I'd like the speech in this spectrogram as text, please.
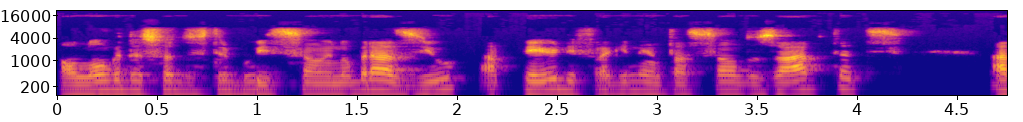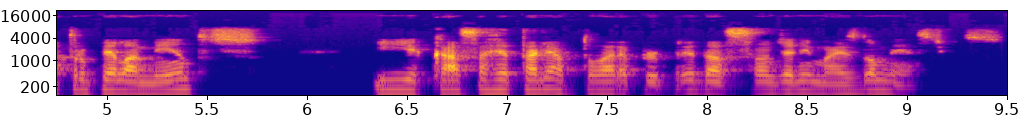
ao longo de sua distribuição e no Brasil, a perda e fragmentação dos hábitats, atropelamentos e caça retaliatória por predação de animais domésticos.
